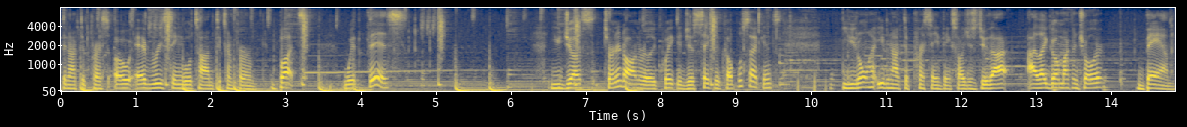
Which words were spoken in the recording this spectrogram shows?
then I have to press O every single time to confirm. But with this you just turn it on really quick. It just takes a couple seconds. You don't even have to press anything so I just do that. I let go of my controller bam.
